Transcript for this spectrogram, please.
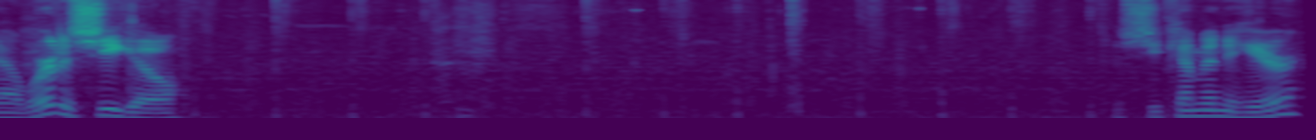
now where does she go? Does she come into here?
